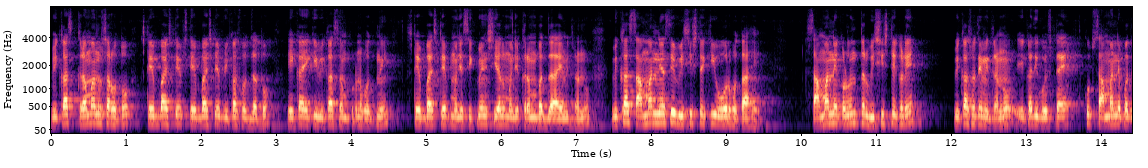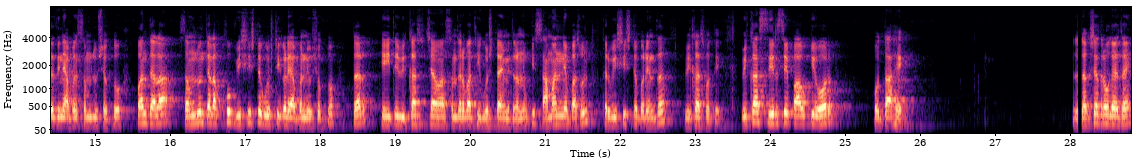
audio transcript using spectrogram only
विकास क्रमानुसार होतो. Step by step step by step विकास होत जातो. एकाएकी विकास संपूर्ण होत नाही. स्टेप बाय स्टेप म्हणजे सिक्वेन्शियल म्हणजे क्रमबद्ध आहे मित्रांनो. विकास सामान्य असे विशिष्ट की ओर होत आहे. सामान्यकडून तर विशिष्टेकडे विकास होते मित्रांनो. एखादी गोष्ट आहे खूप सामान्य पद्धतीने आपण समजू शकतो पण त्याला समजून त्याला खूप विशिष्ट गोष्टीकडे आपण नेऊ शकतो. तर हे इथे विकासच्या संदर्भात ही गोष्ट आहे मित्रांनो की सामान्यपासून तर विशिष्टपर्यंत विकास होते. विकास सिर से पाव की ओर होता आहे. लक्षात राहू द्यायचं आहे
